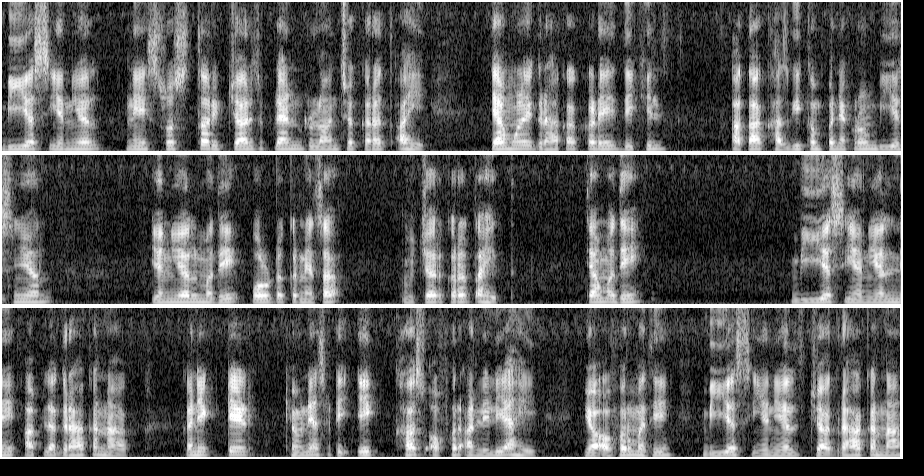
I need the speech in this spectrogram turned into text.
B S N एलने स्वस्त रिचार्ज प्लॅन लॉन्च करत आहे. त्यामुळे ग्राहकाकडे देखील आता खाजगी कंपन्याकडून B S N L N एलमध्ये पोर्ट करण्याचा विचार करत आहेत. त्यामध्ये बी एस एन एलने आपल्या ग्राहकांना कनेक्टेड ठेवण्यासाठी एक खास ऑफर आणलेली आहे. या ऑफरमध्ये बी एस एन एलच्या ग्राहकांना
